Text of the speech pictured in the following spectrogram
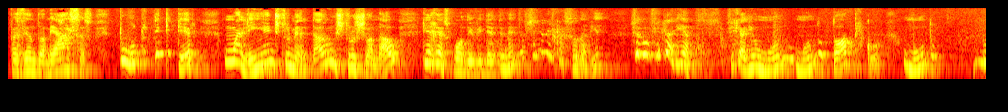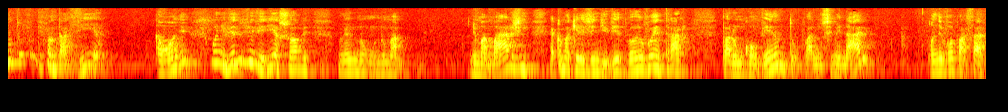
fazendo ameaças, tudo tem que ter uma linha instrumental, instrucional, que responde, evidentemente, à significação da vida. Você não ficaria, ficaria um mundo, um mundo utópico, um mundo, um mundo de fantasia, onde o indivíduo viveria sobre numa, numa margem, é como aqueles indivíduos, eu vou entrar para um convento, para um seminário, onde eu vou passar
